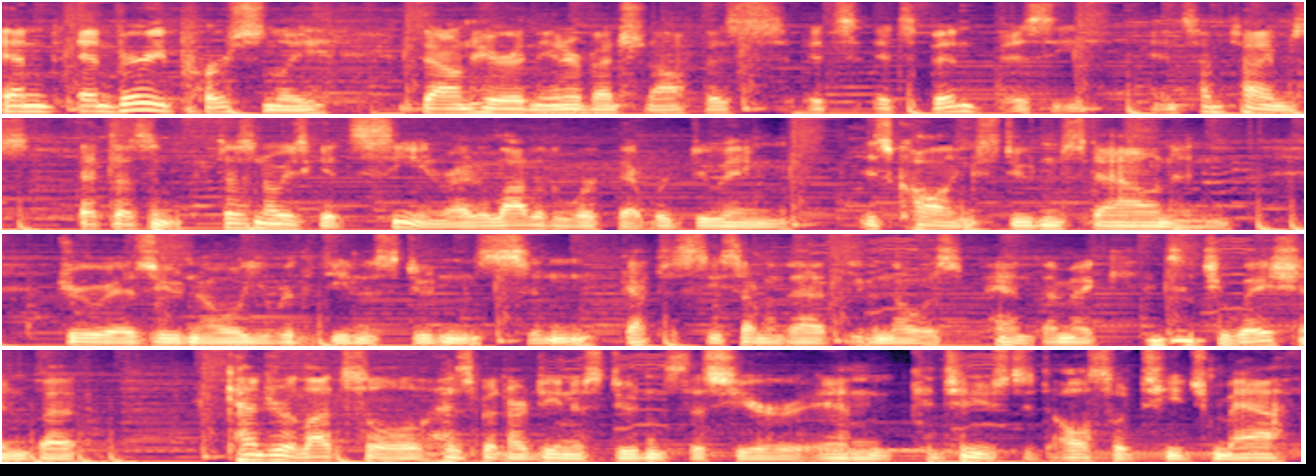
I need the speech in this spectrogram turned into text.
And, and very personally, down here in the intervention office, it's it's been busy, and sometimes that doesn't doesn't always get seen, right? A lot of the work that we're doing is calling students down, and Drew, as you know, you were the dean of students and got to see some of that, even though it was a pandemic situation. But Kendra Letzel has been our Dean of Students this year and continues to also teach math.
